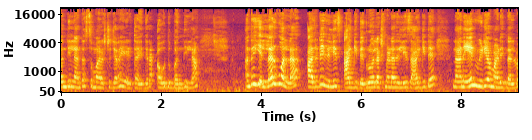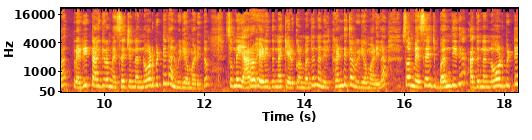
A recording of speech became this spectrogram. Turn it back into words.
ಬಂದಿಲ್ಲ ಅಂತ ಸುಮಾರಷ್ಟು ಜನ ಹೇಳ್ತಾ ಇದ್ದೀರಾ. ಹೌದು, ಬಂದಿಲ್ಲ. ಅಂದರೆ ಎಲ್ಲರಿಗೂ ಅಲ್ಲ ಆಲ್ರೆಡಿ ರಿಲೀಸ್ ಆಗಿದೆ ಗೃಹಲಕ್ಷ್ಮಣ ರಿಲೀಸ್ ಆಗಿದೆ. ನಾನು ಏನು ವಿಡಿಯೋ ಮಾಡಿದ್ನಲ್ವ? ಕ್ರೆಡಿಟ್ ಆಗಿರೋ ಮೆಸೇಜನ್ನು ನೋಡಿಬಿಟ್ಟೆ ನಾನು ವಿಡಿಯೋ ಮಾಡಿದ್ದು. ಸುಮ್ಮನೆ ಯಾರೋ ಹೇಳಿದ್ದನ್ನು ಕೇಳ್ಕೊಂಡು ಬಂದು ನಾನು ಇಲ್ಲಿ ಖಂಡಿತ ವಿಡಿಯೋ ಮಾಡಿಲ್ಲ. ಸೊ ಮೆಸೇಜ್ ಬಂದಿದೆ, ಅದನ್ನು ನೋಡಿಬಿಟ್ಟೆ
